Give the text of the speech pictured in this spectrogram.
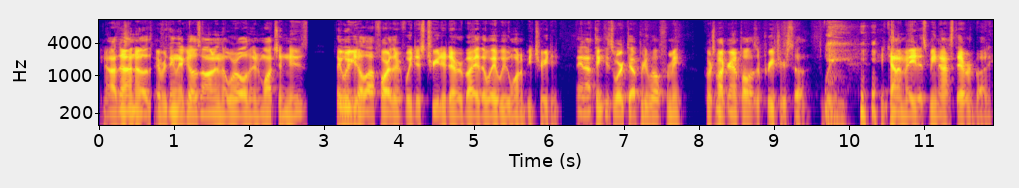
you know, I, know everything that goes on in the world and watching news. I think we get a lot farther if we just treated everybody the way we want to be treated. And I think it's worked out pretty well for me. Of course, my grandpa was a preacher, so we, he kind of made us be nice to everybody.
